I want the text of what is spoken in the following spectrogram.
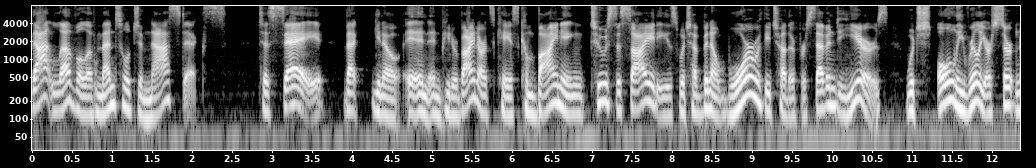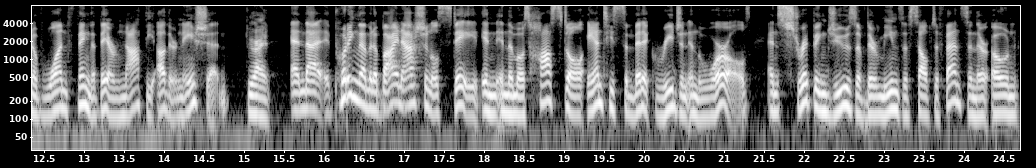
that level of mental gymnastics to say that, you know, in, in Peter Beinart's case, combining two societies which have been at war with each other for 70 years, which only really are certain of one thing that they are not the other nation Right. and that putting them in a binational state in, in the most hostile anti-Semitic region in the world and stripping Jews of their means of self-defense and their own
